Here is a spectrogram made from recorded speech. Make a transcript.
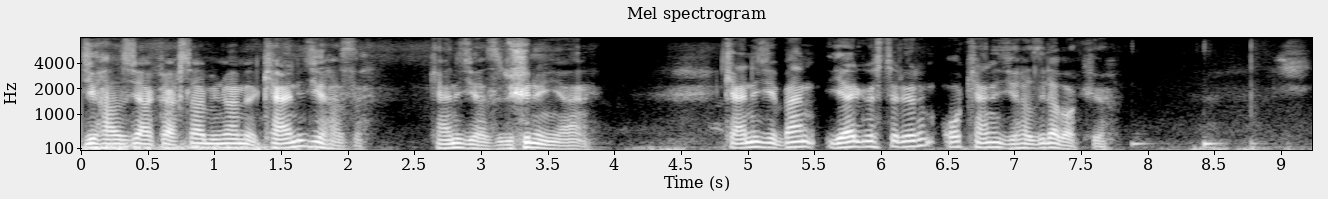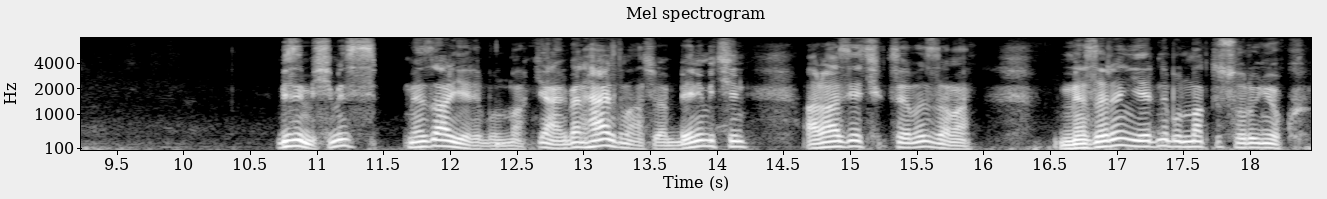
cihazcı arkadaşlar bilmem ne. Kendi cihazı. Kendi cihazı düşünün yani. Kendi ben yer gösteriyorum o kendi cihazıyla bakıyor. Bizim işimiz mezar yeri bulmak. Yani ben her zaman söylüyorum. Benim için araziye çıktığımız zaman mezarın yerini bulmakta sorun yok.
